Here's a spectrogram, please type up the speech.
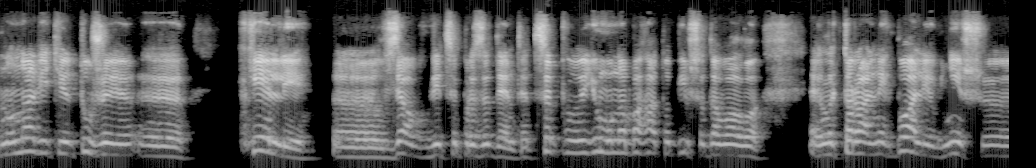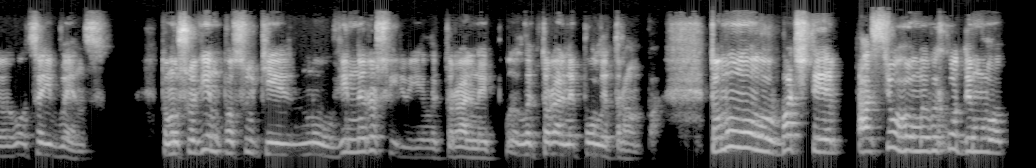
ну навіть ту же е, Хеллі е, взяв віце-президента, це б йому набагато більше давало електоральних балів, ніж е, оцей Венс. Тому що він, по суті, ну він не розширює електоральне, електоральне поле Трампа. Тому, бачите, а з цього ми виходимо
